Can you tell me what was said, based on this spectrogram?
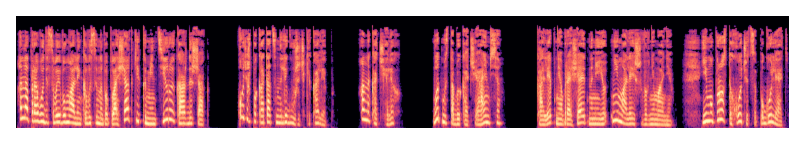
Она проводит своего маленького сына по площадке, комментируя каждый шаг. «Хочешь покататься на лягушечке, Калеб? А на качелях? Вот мы с тобой качаемся». Калеб не обращает на нее ни малейшего внимания. Ему просто хочется погулять.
